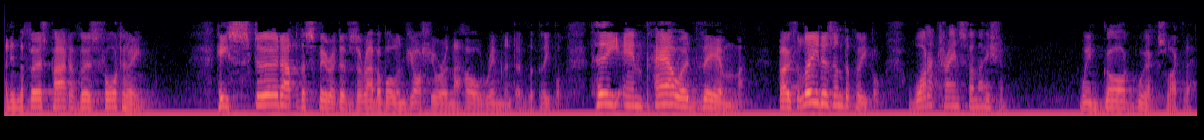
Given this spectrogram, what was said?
And in the first part of verse 14, He stirred up the spirit of Zerubbabel and Joshua and the whole remnant of the people. He empowered them, both leaders and the people. What a transformation! when God works like that.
